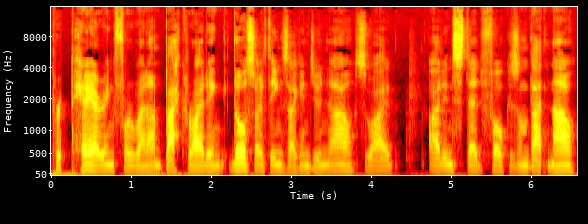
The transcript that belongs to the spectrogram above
preparing for when I'm back riding. Those are things I can do now. So I I'd instead focus on that now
